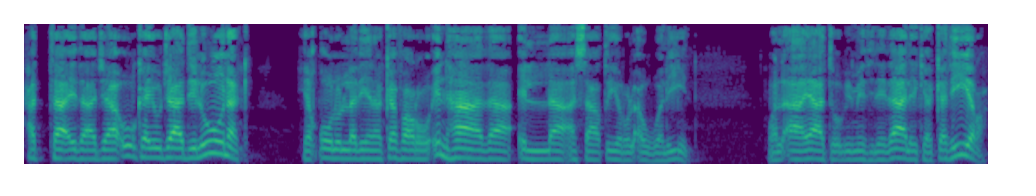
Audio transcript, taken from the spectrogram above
حتى إذا جاءوك يجادلونك يقول الذين كفروا إن هذا إلا أساطير الأولين والآيات بمثل ذلك كثيرة.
